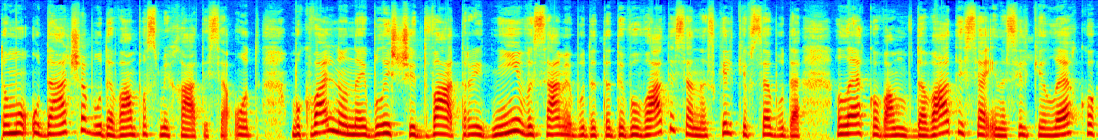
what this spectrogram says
Тому удача буде вам посміхатися. От буквально найближчі 2-3 дні ви самі будете дивуватися, наскільки все буде легко вам вдаватися, і наскільки легко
